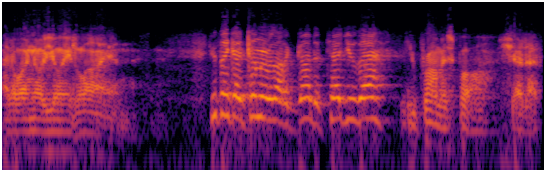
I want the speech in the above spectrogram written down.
How do I know you ain't lying? You think I'd come here without a gun to tell you that? You promised, Paul. Shut up.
